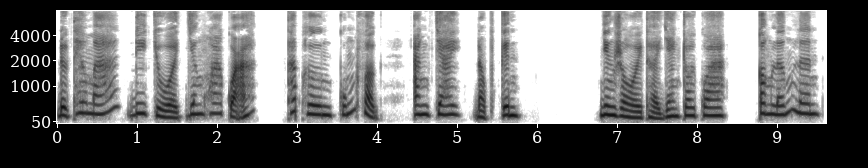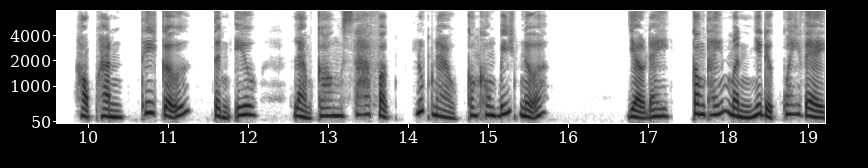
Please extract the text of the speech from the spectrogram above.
được theo má đi chùa dân hoa quả, thắp hương cúng phật, ăn chay, đọc kinh. Nhưng rồi thời gian trôi qua, con lớn lên học hành, thi cử, tình yêu, làm con xa phật, lúc nào con không biết nữa. Giờ đây, con thấy mình như được quay về,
